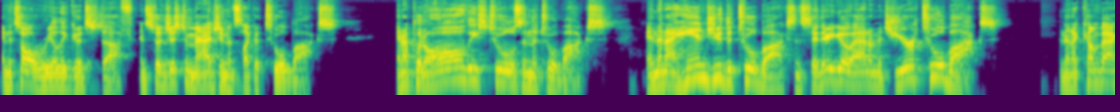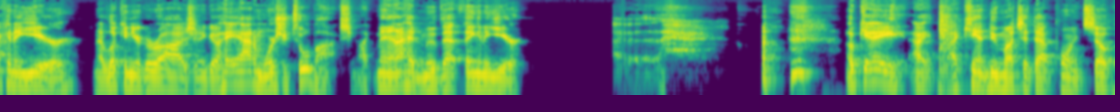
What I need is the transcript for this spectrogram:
and it's all really good stuff. And so just imagine it's like a toolbox. And I put all these tools in the toolbox. And then I hand you the toolbox and say, there you go, Adam, it's your toolbox. And then I come back in a year and I look in your garage and I go, hey, Adam, where's your toolbox? You're like, man, I hadn't moved that thing in a year. Okay, I, I can't do much at that point. So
